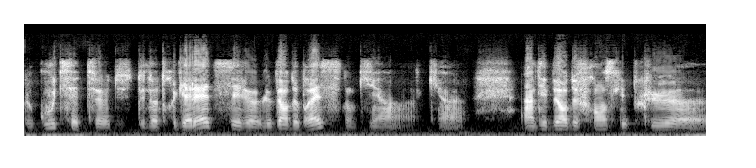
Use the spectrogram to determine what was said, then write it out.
le goût de cette de, notre galette, c'est le, beurre de Bresse, donc qui est un, qui un, des beurres de France les plus euh,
